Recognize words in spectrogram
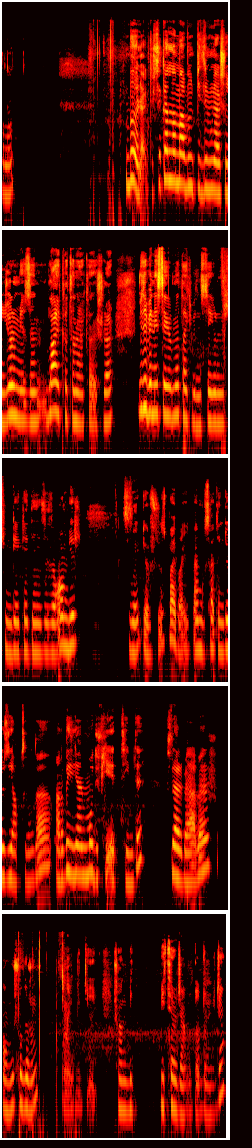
falan. Böyle arkadaşlar. Kanalıma abone bildirimler açın. Yorum yazın. Like atın arkadaşlar. Bir de beni Instagram'da takip edin. Instagram'ın ismi GKDenizli11. Size görüşürüz. Bay bay. Ben bu zaten gözü yaptığımda arabayı yani modifiye ettiğimde sizlerle beraber olmuş olurum. Yani videoyu şu an bit bitireceğim. Durdurmayacağım.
